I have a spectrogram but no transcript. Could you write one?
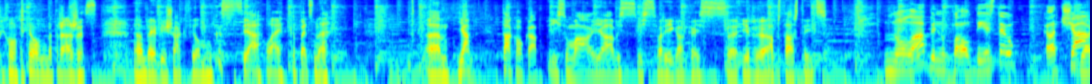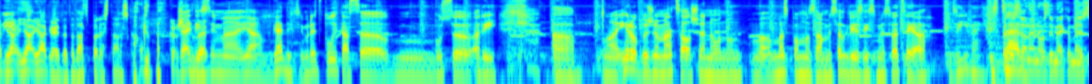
piln, pilnmetrāžas eh, Baby Shark filmu, kas, jā, vai, kāpēc ne? Um, jā, tā kaut kā īsumā, jā, viss, viss svarīgākais ir apstāstīts. Nu, labi, nu, paldies tev. Jā, jā, jā, jāgaida, tad atspērstās kaut kas nākošais. Gaidīsim, jā, gaidīsim. Redz, tūlītās uh, būs uh, arī uh, ierobežojuma atcelšana, un, un maz pamazām mēs atgriezīsimies vecajā dzīvē. Tas jau nenozīmē, ka mēs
